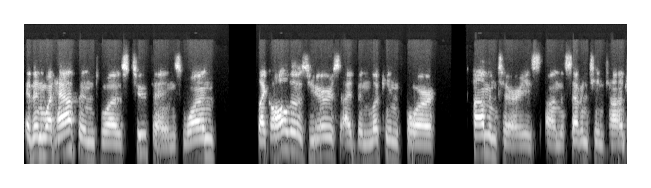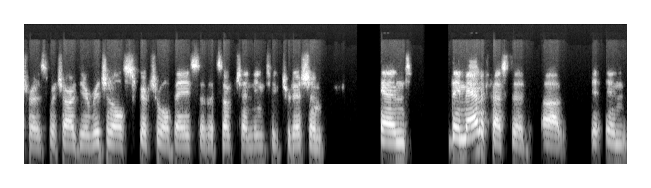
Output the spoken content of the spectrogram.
And then what happened was two things. One, like all those years, I'd been looking for commentaries on the 17 Tantras, which are the original scriptural base of the Dzogchen Nyingtik tradition. And they manifested uh, in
